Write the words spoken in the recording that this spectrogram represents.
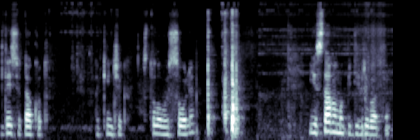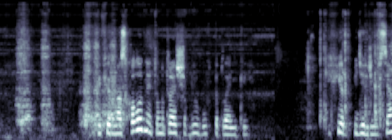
Десь отак от на кінчик столової солі. І ставимо підігрівати. Кефір у нас холодний, тому треба, щоб він був тепленький. Кефір підігрівся.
